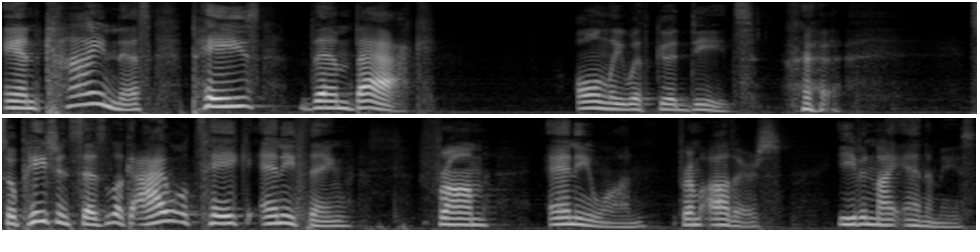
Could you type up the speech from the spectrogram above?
and kindness pays them back only with good deeds. so patience says, Look, I will take anything from anyone, from others, even my enemies,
